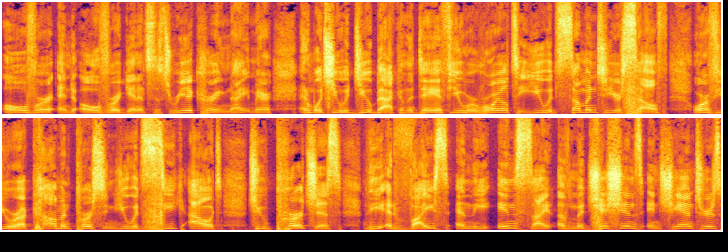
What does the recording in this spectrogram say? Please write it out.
over and over again. It's this reoccurring nightmare. And what you would do back in the day, if you were royalty, you would summon to yourself, or if you were a common person, you would seek out to purchase the advice and the insight of magicians, enchanters,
